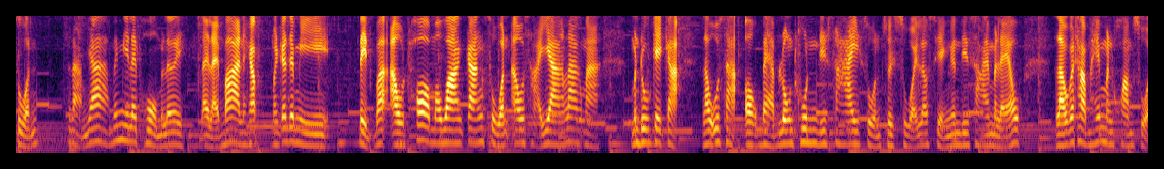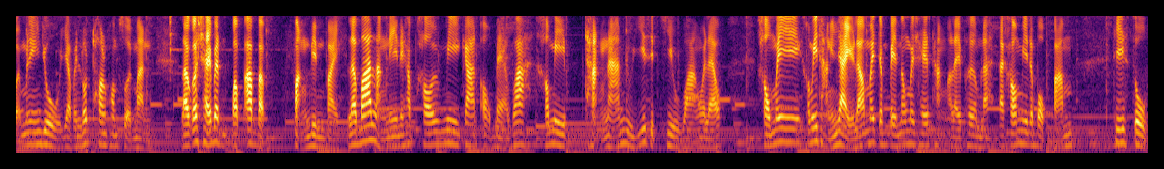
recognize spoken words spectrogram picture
สวน สนามหญ้าไม่มีอะไรโผล่มาเลย หลาย ๆ บ้านนะครับ มันก็จะมีติดว่าเอาท่อมาวางกลางสวนเอาสายยางลากมา มันดูเกะกะ เราอุตส่าห์ออกแบบลงทุนดีไซน์สวนสวย ๆ เราเสียเงินดีไซน์มาแล้ว เราก็ทำให้มันความสวยมันยังอยู่ อย่าไปลดทอนความสวยมัน เราก็ใช้เป็นป๊อปอัพแบบฝังดินไป แล้วบ้านหลังนี้นะครับเขามีการออกแบบว่าเขามีถังน้ำอยู่ 20 คิววางไว้แล้วเขาไม่เขามีถังใหญ่อยู่แล้ว ไม่จำเป็นต้องไปใช้ถังอะไรเพิ่มแล้วแต่เขามีระบบปั๊มที่สูบ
